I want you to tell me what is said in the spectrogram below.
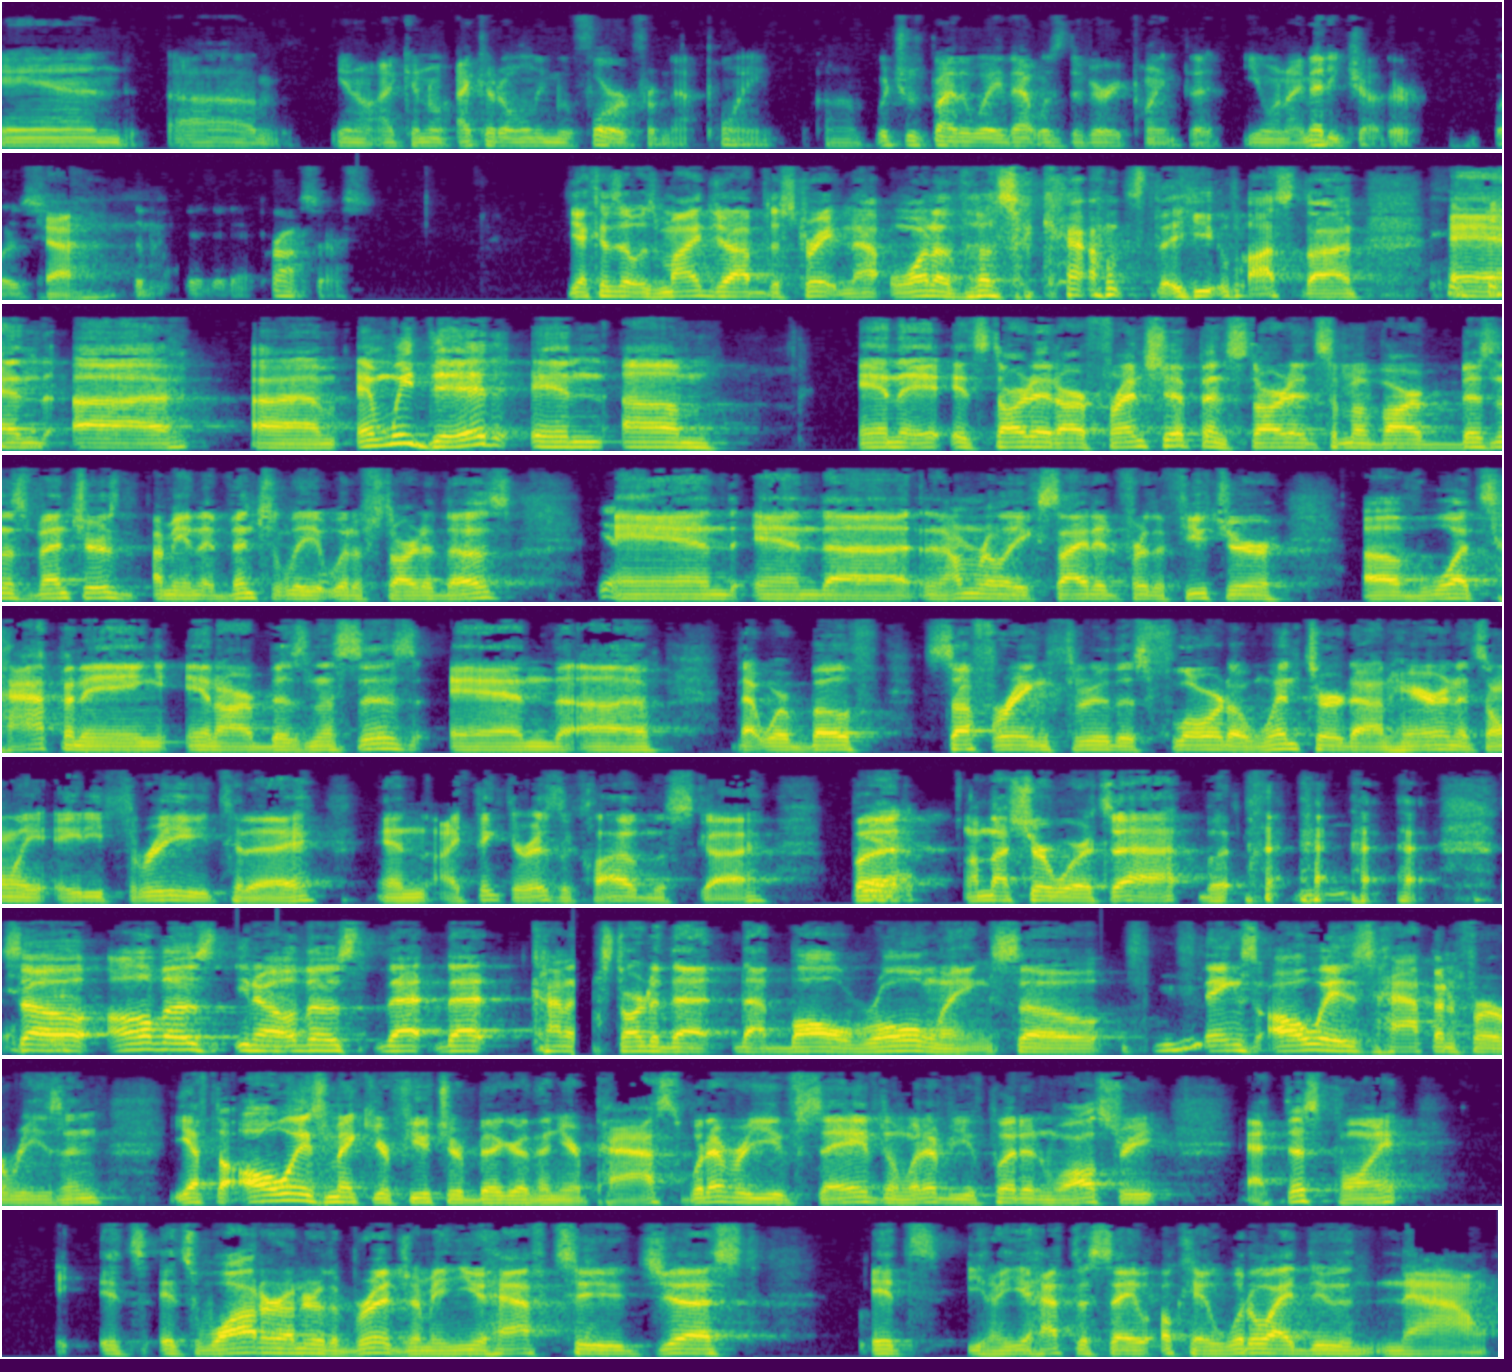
and um, you know I can I could only move forward from that point uh, which was by the way that was the very point that you and I met each other was yeah. the beginning of that process. Yeah, because it was my job to straighten out one of those accounts that you lost on, and uh, um, and we did, and um, and it, it, started our friendship and started some of our business ventures. I mean, eventually it would have started those, yeah. and and uh, and I'm really excited for the future of what's happening in our businesses, and uh, that we're both suffering through this Florida winter down here, and it's only 83 today, and I think there is a cloud in the sky but yeah. I'm not sure where it's at. But mm-hmm. so all those, you know, those that that kind of started that that ball rolling. So mm-hmm. things always happen for a reason. You have to always make your future bigger than your past. Whatever you've saved and whatever you've put in Wall Street at this point, it's it's water under the bridge. I mean, you have to just it's you know you have to say, okay, what do I do now?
